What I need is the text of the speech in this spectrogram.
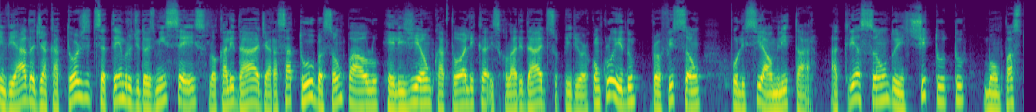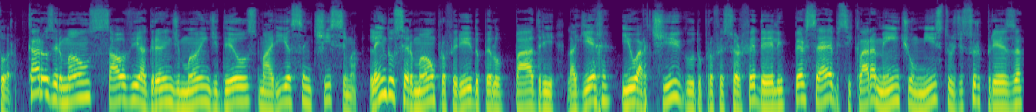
enviada dia 14 de setembro de 2006, localidade Araçatuba, São Paulo, religião católica, escolaridade superior concluído, profissão policial militar. A criação do Instituto Bom Pastor. Caros irmãos, salve a grande Mãe de Deus, Maria Santíssima. Lendo o sermão proferido pelo padre Laguerre e o artigo do professor Fedeli, percebe-se claramente um misto de surpresa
